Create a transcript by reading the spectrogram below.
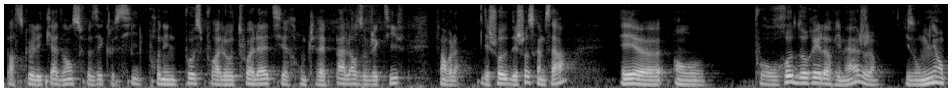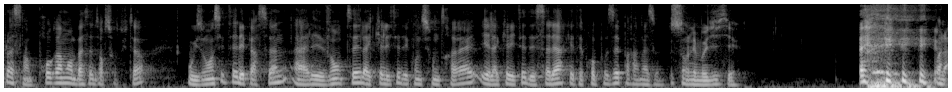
parce que les cadences faisaient que s'ils prenaient une pause pour aller aux toilettes, ils ne rempliraient pas leurs objectifs. Enfin voilà, des choses, des choses comme ça. Et euh, pour redorer leur image, ils ont mis en place un programme ambassadeur sur Twitter où ils ont incité les personnes à aller vanter la qualité des conditions de travail et la qualité des salaires qui étaient proposés par Amazon. Sans les modifier. voilà.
